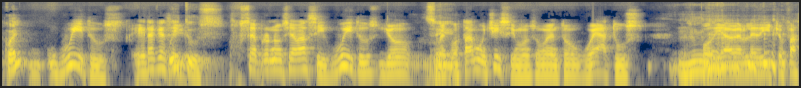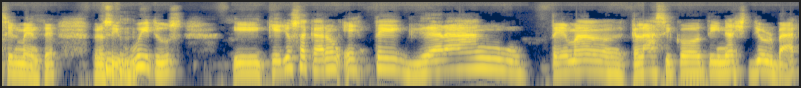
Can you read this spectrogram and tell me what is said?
¿cuál? Witus. Era que Se, pronunciaba así, Witus. Yo me costaba muchísimo en su momento, Weatus. Podía haberle dicho fácilmente. Pero sí, Witus. Y que ellos sacaron este gran tema clásico, Teenage Dirtbag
